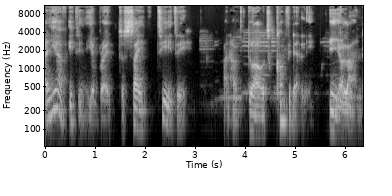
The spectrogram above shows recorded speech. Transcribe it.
And ye have eaten your bread to satiety, and have dwelt confidently in your land.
